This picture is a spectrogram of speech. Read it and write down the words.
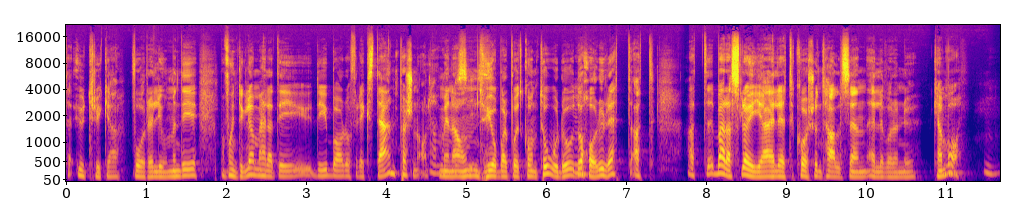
här, uttrycka vår religion. Men är, man får inte glömma heller att det är, det är ju bara då för extern personal. Ja, Jag men menar, om du jobbar på ett kontor, då, då Mm. har du rätt att, att bara slöja eller ett kors runt halsen eller vad det nu kan Mm. vara. Mm.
